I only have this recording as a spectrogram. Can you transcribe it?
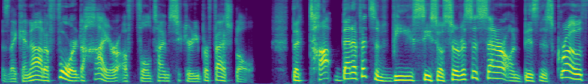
as they cannot afford to hire a full-time security professional. The top benefits of vCISO services center on business growth,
